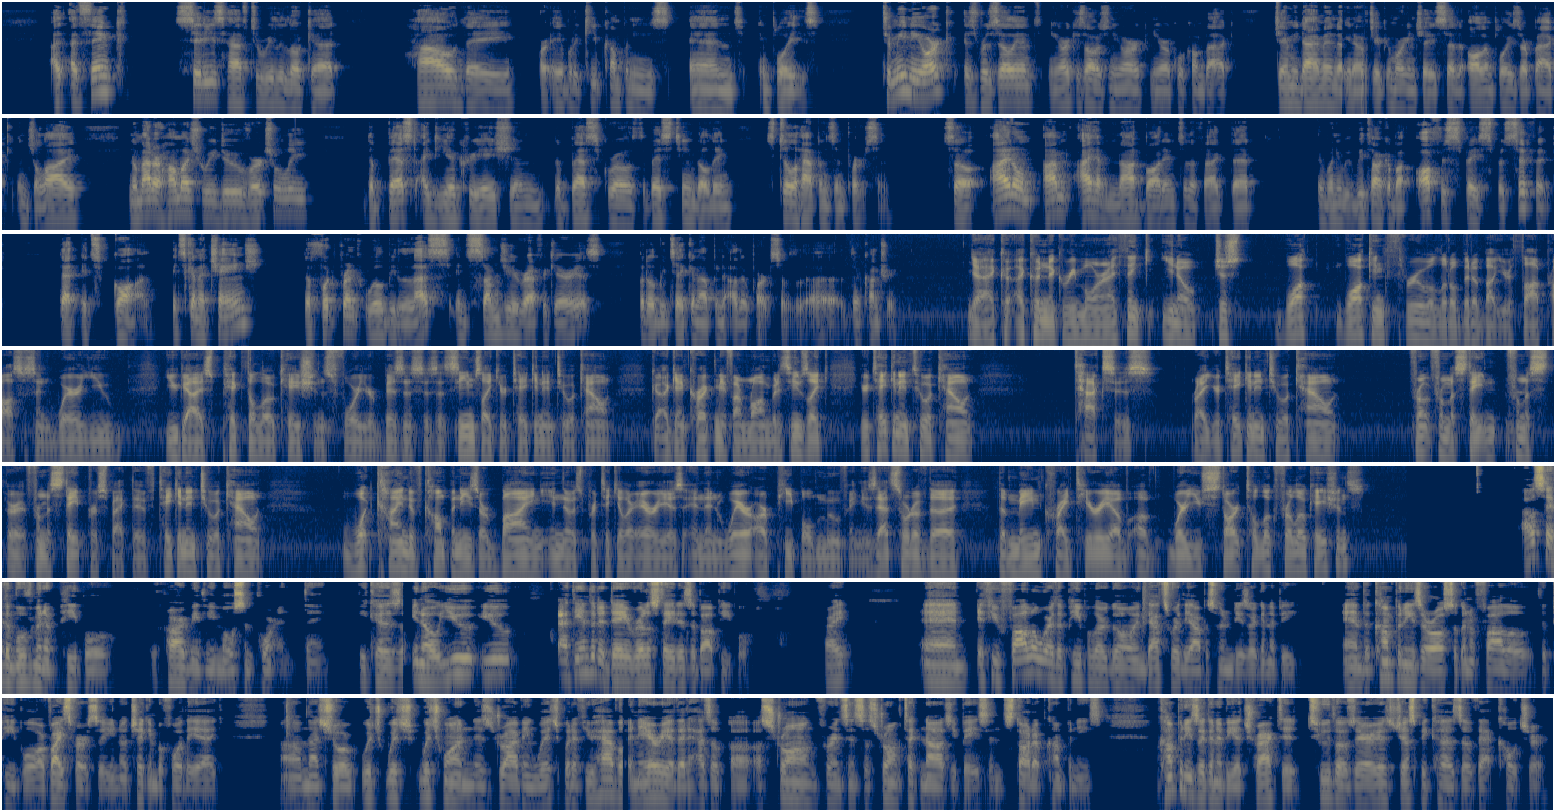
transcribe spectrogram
I, I think cities have to really look at how they are able to keep companies and employees. To me, New York is resilient. New York is always New York. New York will come back. Jamie Dimon, you know, JP Morgan Chase said all employees are back in July. No matter how much we do virtually, the best idea creation, the best growth, the best team building still happens in person. So I don't, I'm, I have not bought into the fact that when we talk about office space specific, that it's gone. It's going to change. The footprint will be less in some geographic areas, but it'll be taken up in other parts of uh, the country. Yeah, I, cu- I couldn't agree more. And I think, you know, just walk walking through a little bit about your thought process and where you you guys pick the locations for your businesses. It seems like you're taking into account again, correct me if I'm wrong, but it seems like you're taking into account taxes, right? You're taking into account from from a state from a or from a state perspective, taking into account what kind of companies are buying in those particular areas and then where are people moving? Is that sort of the the main criteria of, of where you start to look for locations? I would say the movement of people would probably be the most important thing because you know you you at the end of the day real estate is about people right? And if you follow where the people are going, that's where the opportunities are going to be. And the companies are also going to follow the people, or vice versa. You know, chicken before the egg. I'm not sure which which which one is driving which, but if you have an area that has a, a, strong, for instance, a strong technology base and startup companies, companies are going to be attracted to those areas just because of that culture,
